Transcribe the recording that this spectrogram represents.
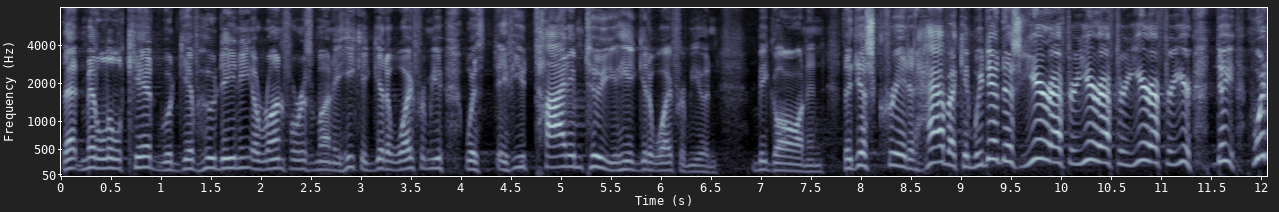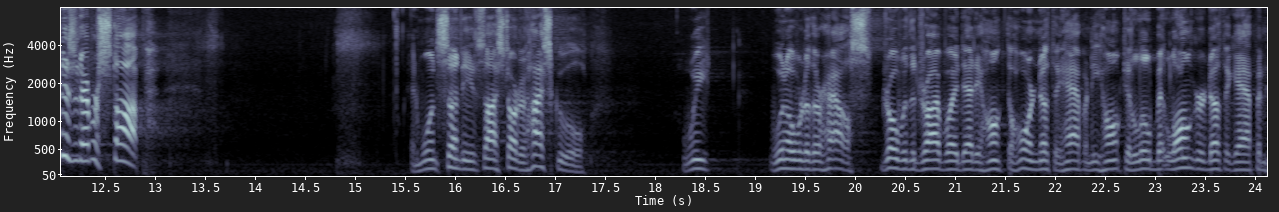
That middle little kid would give Houdini a run for his money. He could get away from you with, if you tied him to you, he'd get away from you. And be gone. And they just created havoc. And we did this year after year after year after year. You, when does it ever stop? And one Sunday, as I started high school, we went over to their house, drove in the driveway. Daddy honked the horn, nothing happened. He honked it a little bit longer, nothing happened.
